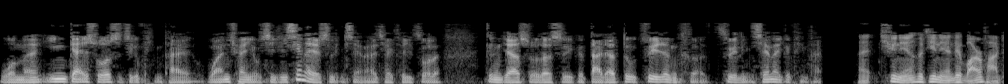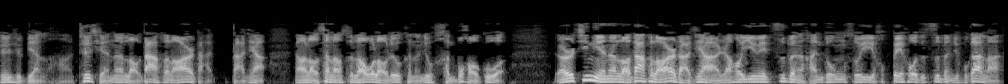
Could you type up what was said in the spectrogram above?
我们应该说是这个品牌完全有信心。现在也是领先的，而且可以做的更加说的是一个大家都最认可、最领先的一个品牌。哎，去年和今年这玩法真是变了哈。之前呢，老大和老二打打架，然后老三、老四、老五、老六可能就很不好过。而今年呢，老大和老二打架，然后因为资本寒冬，所以背后的资本就不干了。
